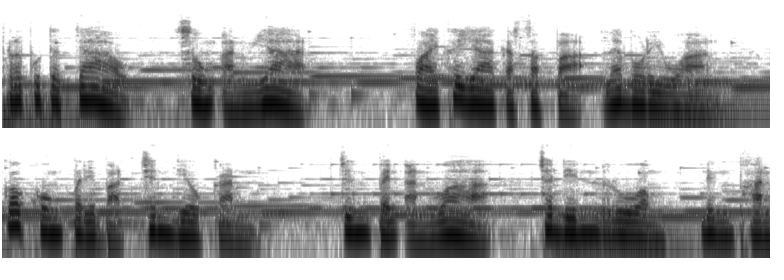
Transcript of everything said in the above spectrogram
พระพุทธเจ้าทรงอนุญาต ฝ่ายขยากัสปะและบริวารก็คงปฏิบัติเช่นเดียวกัน จึงเป็นอันว่า ชดินรวมหนึ่งพัน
